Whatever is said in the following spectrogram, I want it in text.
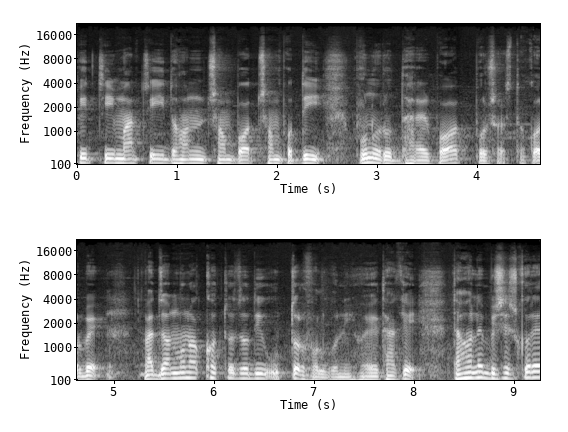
পিতৃ, মাতৃ, ধন, সম্পদ, সম্পত্তি পুনরুদ্ধারের পথ প্রশস্ত করবে। আর জন্ম নক্ষত্র যদি উত্তর ফলগুনি হয়ে থাকে। তাহলে বিশেষ করে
